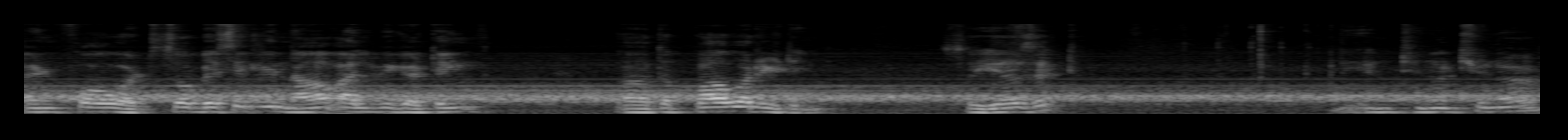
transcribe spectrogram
and forward. So basically now I'll be getting uh, the power reading. So here's it. The antenna tuner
